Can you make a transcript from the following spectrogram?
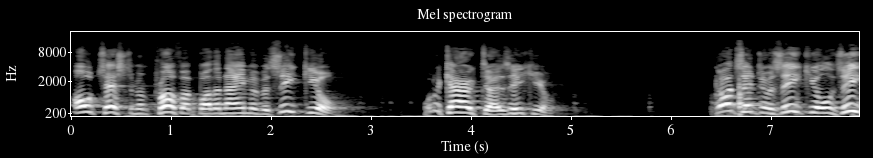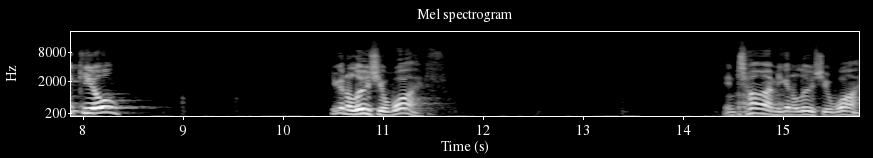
Old Testament prophet by the name of Ezekiel. What a character, Ezekiel. God said to Ezekiel, Ezekiel, you're going to lose your wife. In time, you're going to lose your wife.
